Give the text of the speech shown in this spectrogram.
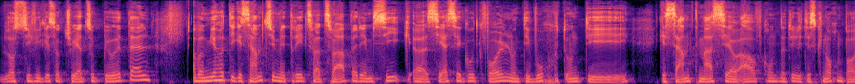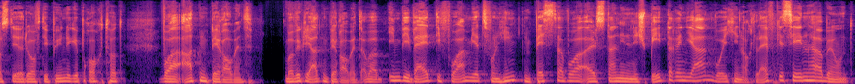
lässt sich, wie gesagt, schwer zu beurteilen. Aber mir hat die Gesamtsymmetrie zwar zwar bei dem Sieg äh, sehr, sehr gut gefallen und die Wucht und die Gesamtmasse, auch aufgrund natürlich des Knochenbaus, die er da auf die Bühne gebracht hat, war atemberaubend. War wirklich atemberaubend. Aber inwieweit die Form jetzt von hinten besser war als dann in den späteren Jahren, wo ich ihn auch live gesehen habe und,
